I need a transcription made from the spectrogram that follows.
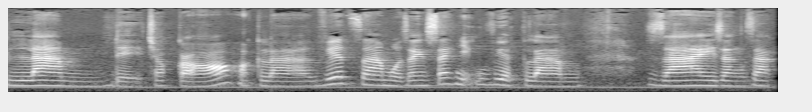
làm để cho có, hoặc là viết ra một danh sách những việc làm dài dằng dặc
